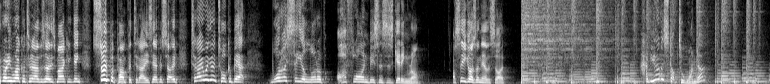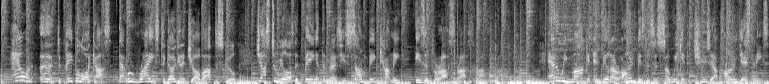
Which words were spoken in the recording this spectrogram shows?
everybody, welcome to another episode of this marketing thing. Super pumped for today's episode. Today, we're going to talk about what I see a lot of offline businesses getting wrong. I'll see you guys on the other side. Have you ever stopped to wonder? How on earth do people like us that were raised to go get a job after school just to realise that being at the mercy of some big company isn't for us? For us, for us, market and build our own businesses so we get to choose our own destinies?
